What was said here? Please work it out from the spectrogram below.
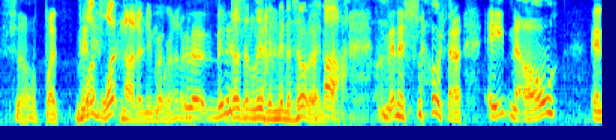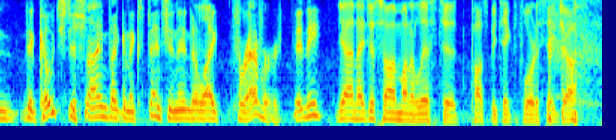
So, but what? What? Not anymore. I don't. Minnesota, Doesn't live in Minnesota. ah, Minnesota eight and zero. And the coach just signed like an extension into like forever, didn't he? Yeah, and I just saw him on a list to possibly take the Florida State job.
